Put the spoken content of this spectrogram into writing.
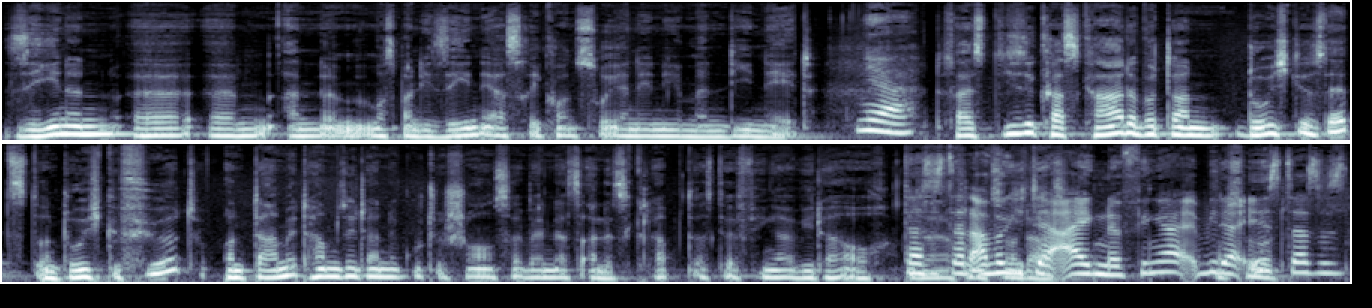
Sehnen, äh, ähm, an, muss man die Sehnen erst rekonstruieren, indem man die näht. Ja. Das heißt, diese Kaskade wird dann durchgesetzt und durchgeführt und damit haben sie dann eine gute Chance, wenn das alles klappt, dass der Finger wieder auch. Dass es dann auch wirklich der eigene Finger wieder Absolut. ist, dass es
